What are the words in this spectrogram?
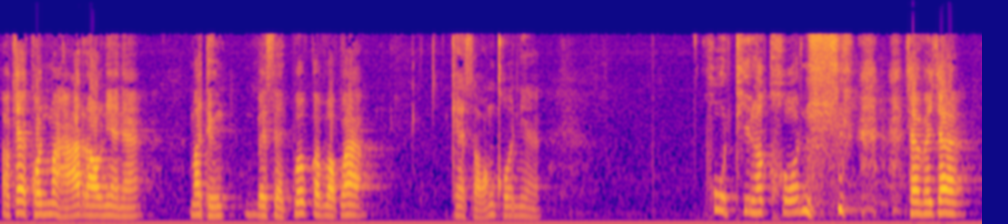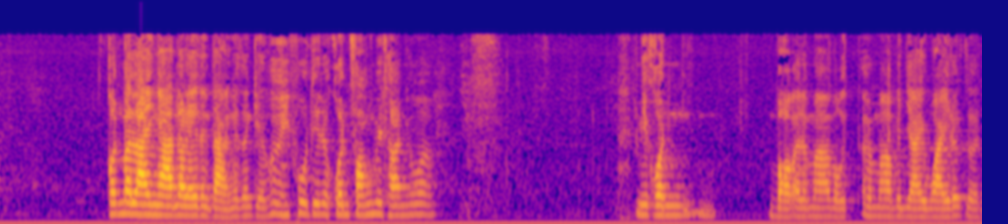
เอาแค่คนมาหาเราเนี่ยนะ มาถึงเบสเสร็จปุ๊บก็บอกว่า แค่สองคนเนี่ย พูดทีละคน ใช่ไหมใช่คนมารายงานอะไรต่างๆก็สังเกตเฮ้ยพูดทีละคนฟังไม่ทันก็ว่า มีคนบอกอาตมาบอกอาตมาบรรยายไวเหลือเกิน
